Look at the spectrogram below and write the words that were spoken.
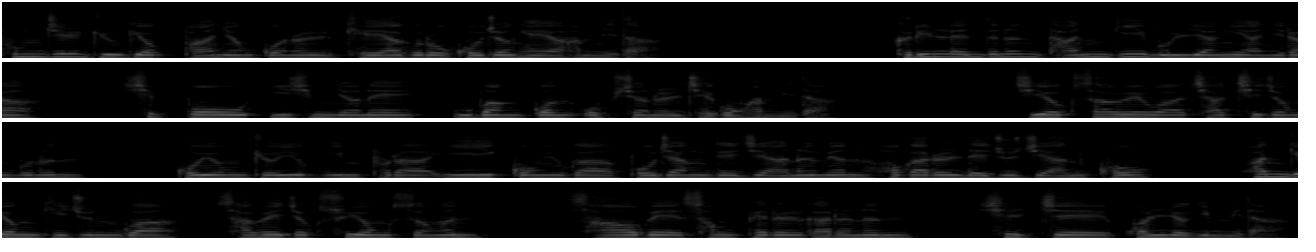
품질 규격 반영권을 계약으로 고정해야 합니다. 그린랜드는 단기 물량이 아니라 10보 20년의 우방권 옵션을 제공합니다. 지역사회와 자치정부는 고용, 교육, 인프라, 이익 공유가 보장되지 않으면 허가를 내주지 않고 환경 기준과 사회적 수용성은 사업의 성패를 가르는 실제 권력입니다.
